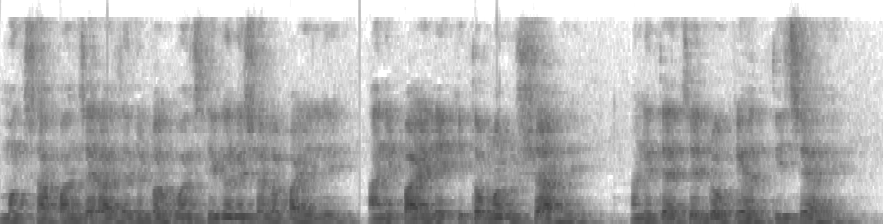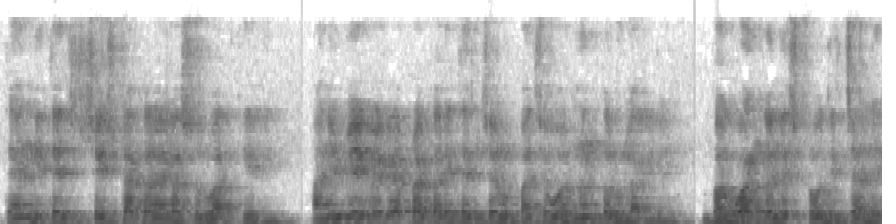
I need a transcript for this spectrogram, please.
मग सापांच्या राजाने भगवान श्री गणेशाला पाहिले आणि पाहिले की तो मनुष्य आहे आणि त्याचे डोके हत्तीचे आहे. त्यांनी त्याची चेष्टा करायला सुरुवात केली आणि वेगवेगळ्या प्रकारे त्यांच्या रूपाचे वर्णन करू लागले. भगवान गणेश क्रोधित झाले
